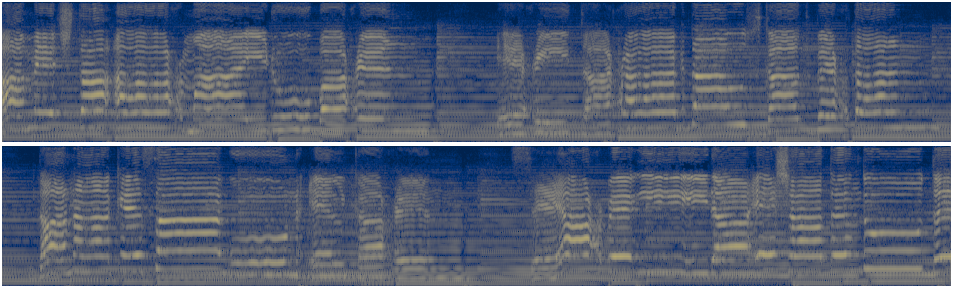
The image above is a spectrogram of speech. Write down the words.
ametsta armairu barren, erritarrak dauzkat bertan, danak ezagun elkarren. Zehar begira esaten dute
